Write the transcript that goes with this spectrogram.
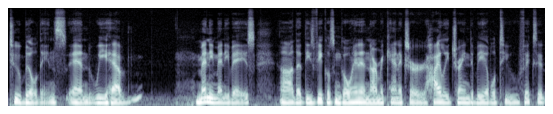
two buildings, and we have many, many bays uh, that these vehicles can go in, and our mechanics are highly trained to be able to fix it,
